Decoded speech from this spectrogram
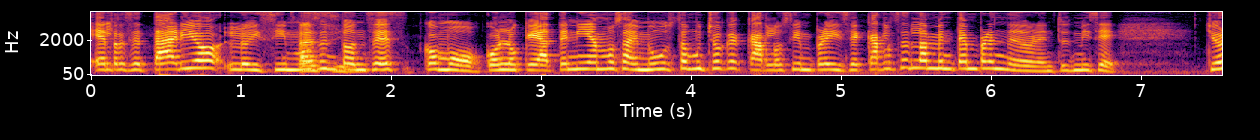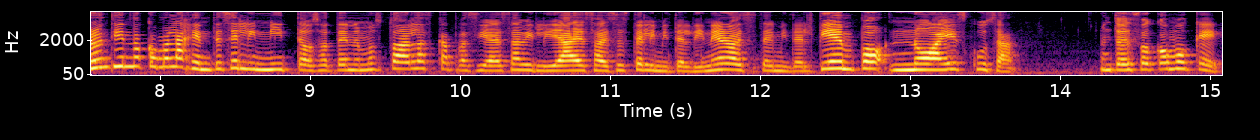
el recetario lo hicimos Así. entonces como con lo que ya teníamos. A mí me gusta mucho que Carlos siempre dice, Carlos es la mente emprendedora. Entonces me dice, yo no entiendo cómo la gente se limita. O sea, tenemos todas las capacidades, habilidades. A veces te limita el dinero, a veces te limita el tiempo. No hay excusa. Entonces fue como que,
